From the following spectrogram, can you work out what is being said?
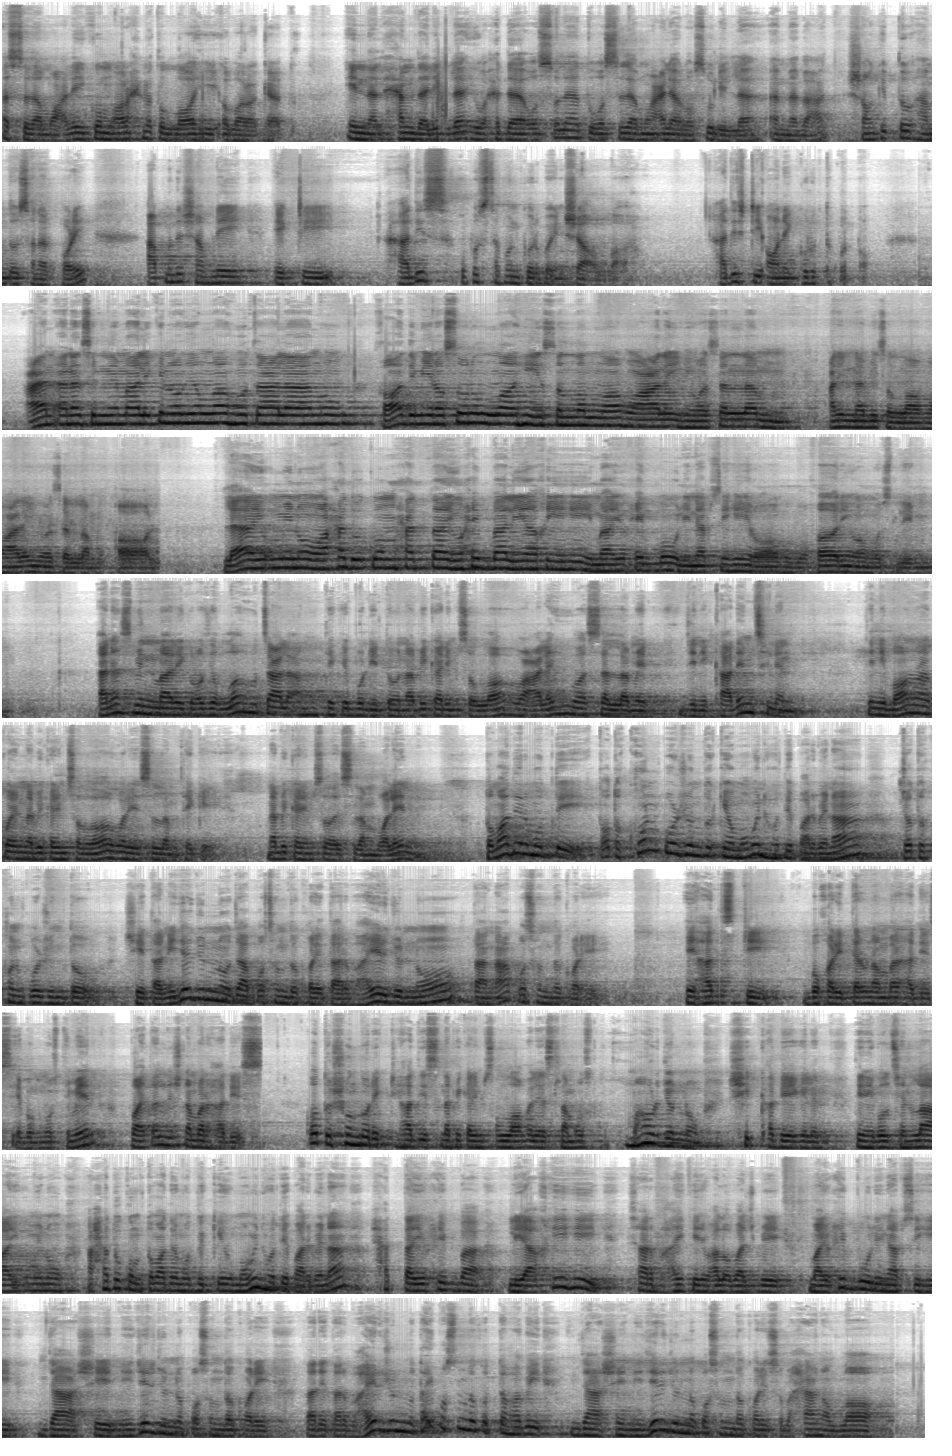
السلام عليكم ورحمة الله وبركاته إن الحمد لله وحده والصلاة والسلام على رسول الله أما بعد সংক্ষিপ্ত হামদ ও সালার পরে আপনাদের সামনে একটি হাদিস উপস্থাপন করব ইনশাআল্লাহ হাদিসটি অনেক গুরুত্বপূর্ণ عن أنس بن مالك رضي الله تعالى عنه خادم رسول الله صلى الله عليه وسلم عن النبي صلى الله عليه وسلم قال لا يؤمن أحدكم حتى يحب لأخيه ما يحب لنفسه رواه البخاري ومسلم আনাস বিন মালিক রাজিয়াল্লাহ তাআলা আনহু থেকে বর্ণিত নবী করিম সাল্লাল্লাহু আলাইহি ওয়াসাল্লামের যিনি খাদেম ছিলেন তিনি বর্ণনা করেন নবী করিম সাল্লাল্লাহু আলাইহি সাল্লাম থেকে নবী করিম সাল্লাল্লাহু আলাইহি সাল্লাম বলেন তোমাদের মধ্যে ততক্ষণ পর্যন্ত কেউ মমিন হতে পারবে না, যতক্ষণ পর্যন্ত সে তার নিজের জন্য যা পছন্দ করে তার ভাইয়ের জন্য তা না পছন্দ করে। এই হাদিসটি বোখারি তেরো নম্বর হাদিস এবং মুসলিমের পঁয়তাল্লিশ নম্বর হাদিস। কত সুন্দর একটি হাদিস নবী করিম সাল্লাহ ইসলাম মাহর জন্য শিক্ষা দিয়ে গেলেন। তিনি বলছেন, লা ইউমিনু আহাদুকুম, তোমাদের মধ্যে কেউ মমিন হতে পারবে না। হাত্তা ইউহিব্বা লিয়াখিহি সার ভাইকে ভালোবাসবে। বা ইউহিব্বু লিনাফসিহি, যা সে নিজের জন্য পছন্দ করে। তারে তার ভাইয়ের জন্য তাই পছন্দ করতে হবে, যা সে নিজের জন্য পছন্দ করে। সুবহানাল্লাহ।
